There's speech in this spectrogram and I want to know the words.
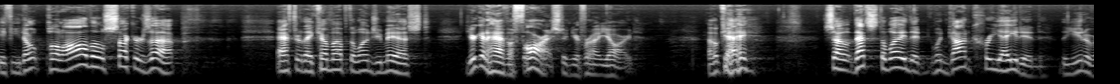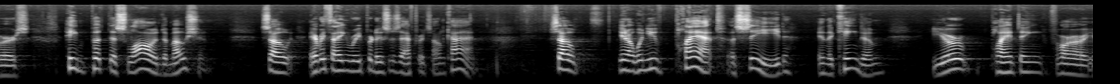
if you don't pull all those suckers up after they come up, the ones you missed, you're going to have a forest in your front yard. Okay? So that's the way that when God created the universe, He put this law into motion. So everything reproduces after its own kind. So, you know, when you plant a seed in the kingdom, you're planting for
